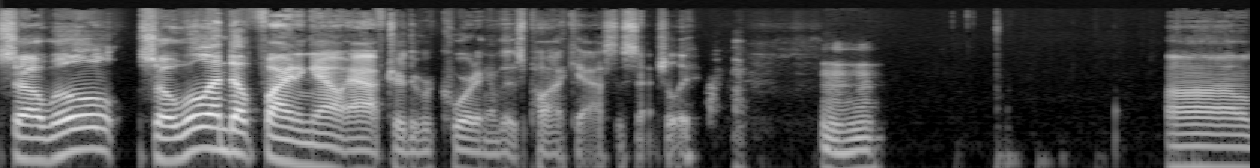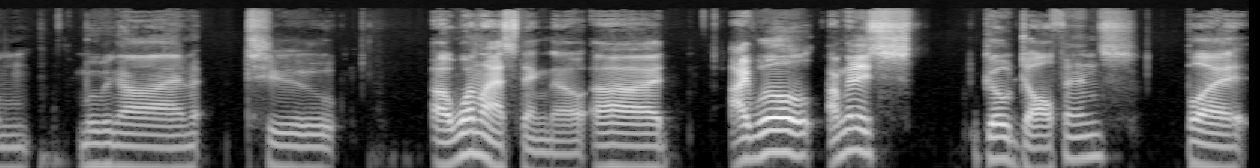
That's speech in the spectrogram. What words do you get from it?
So we'll so we'll end up finding out after the recording of this podcast, essentially. hmm Um, moving on to uh, one last thing though. Uh, I will. I'm gonna go Dolphins, but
